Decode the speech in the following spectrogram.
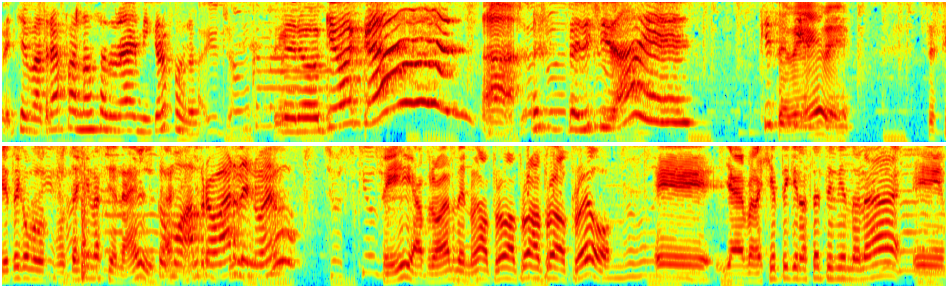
Me eché para atrás para no saturar el micrófono. Pero qué bacán. Ah, felicidades. ¿Qué se, Se siente? Se siente como puntaje nacional. ¿Como aprobar de nuevo? Sí, aprobar de nuevo, aprueba, aprueba, aprueba, apruebo. Eh, ya, para la gente que no está entendiendo nada, eh,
